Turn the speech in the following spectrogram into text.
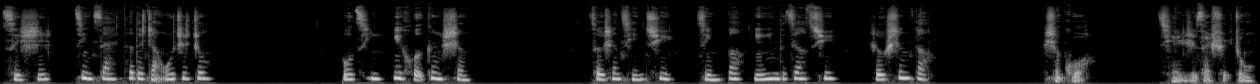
此时尽在他的掌握之中，不禁欲火更盛。走上前去，紧抱莹莹的娇躯，柔声道：“圣姑，前日在水中，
